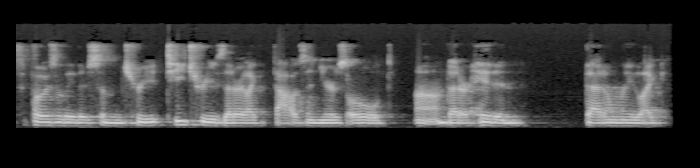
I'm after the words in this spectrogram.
supposedly there's some tree, tea trees that are like a thousand years old um, that are hidden that only like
